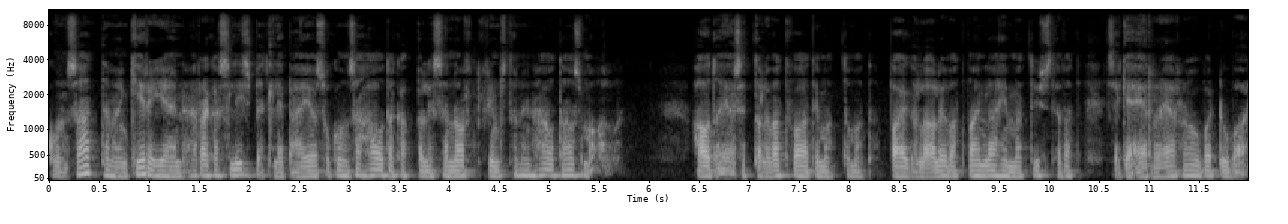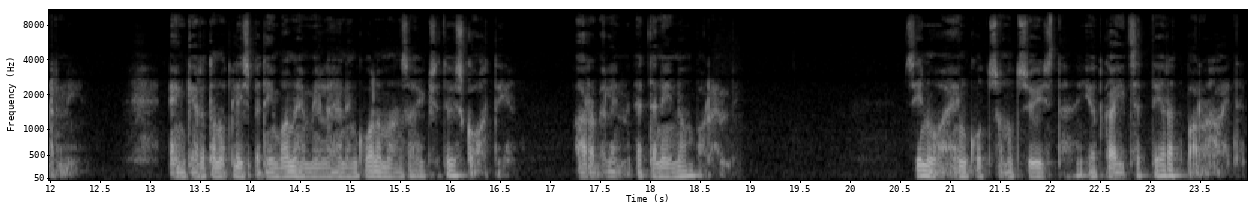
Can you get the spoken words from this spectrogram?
kun saat tämän kirjeen, rakas Lisbeth lepää jo sukunsa hautakappelissa Nordgrimstonin hautausmaalla. Hautajaiset olivat vaatimattomat, paikalla olivat vain lähimmät ystävät sekä herra ja rouva Duvarni. En kertonut Lisbetin vanhemmille hänen kuolemansa yksityiskohtia. Arvelin, että niin on parempi. Sinua en kutsunut syistä, jotka itse tiedät parhaiten.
